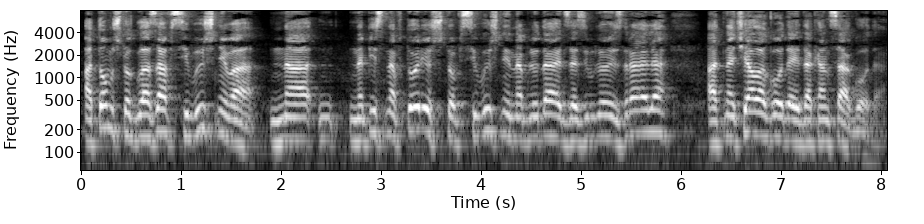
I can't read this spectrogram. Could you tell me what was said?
о том, что глаза Всевышнего, на, написано в Торе, что Всевышний наблюдает за землей Израиля от начала года и до конца года.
